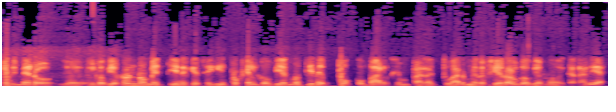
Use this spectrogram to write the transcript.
Primero, el gobierno no me tiene que seguir porque el gobierno tiene poco margen para actuar. Me refiero al gobierno de Canarias.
